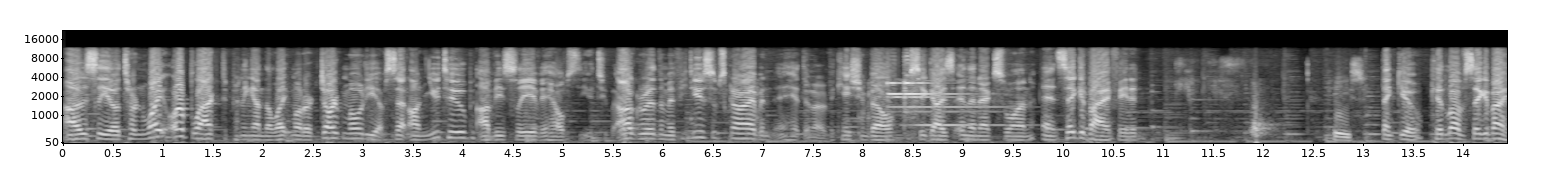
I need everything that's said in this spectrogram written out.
Obviously, it'll turn white or black depending on the light mode or dark mode you have set on YouTube. Obviously, if it helps the YouTube algorithm, if you do subscribe and and hit the notification bell. See you guys in the next one. And say goodbye, Faded. Peace. Thank you. Kid Love, say goodbye.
